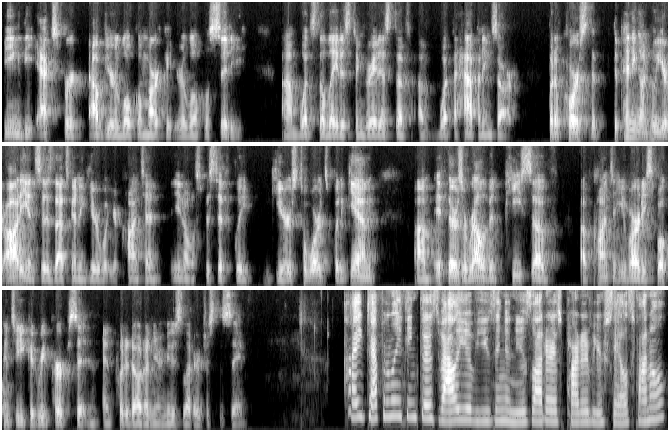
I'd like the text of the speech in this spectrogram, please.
being the expert of your local market, your local city. Um, what's the latest and greatest of, of what the happenings are? But of course, the, depending on who your audience is, that's going to gear what your content, you know, specifically gears towards. But again, um, if there's a relevant piece of of content you've already spoken to, you could repurpose it and, and put it out on your newsletter just the same. I definitely think there's value of using a newsletter as part of your sales funnel.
